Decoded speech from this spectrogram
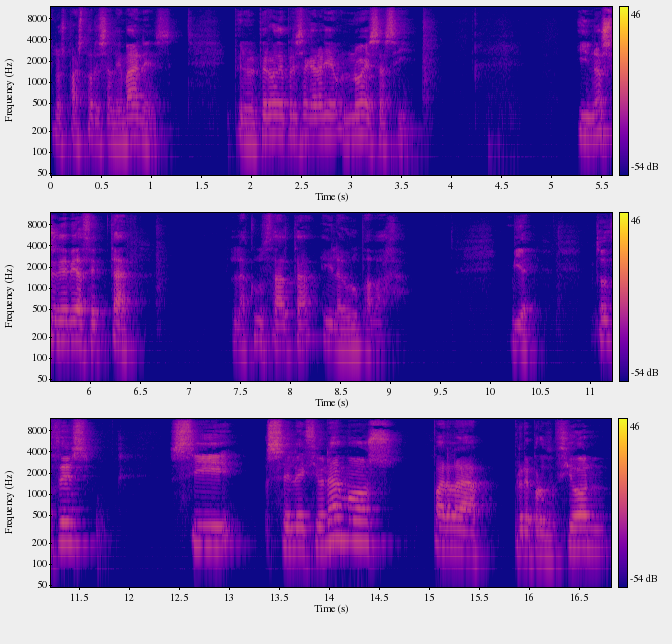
los pastores alemanes, pero el perro de presa canario no es así. Y no se debe aceptar la cruz alta y la grupa baja. Bien, entonces, si seleccionamos para la reproducción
